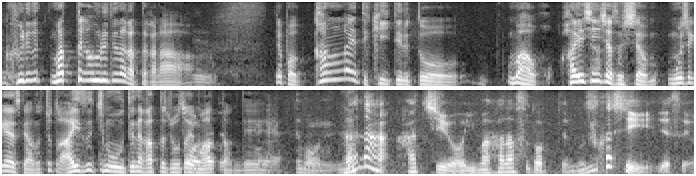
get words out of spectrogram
触れ、全く触れてなかったから、うんやっぱ考えて聞いてると、まあ配信者としては申し訳ないですけど、あのちょっと相づちも打てなかった状態もあったんで、でも、うん。7、8を今話すのって難しいですよ。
